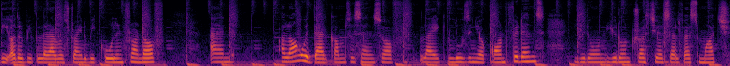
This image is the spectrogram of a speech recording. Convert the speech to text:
the other people that i was trying to be cool in front of. And along with that comes a sense of like losing your confidence. You don't you don't trust yourself as much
